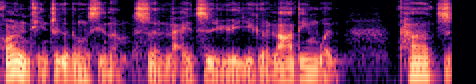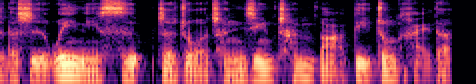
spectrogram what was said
宽容亭这个东西呢是来自于一个拉丁文，它指的是威尼斯这座曾经称霸地中海的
